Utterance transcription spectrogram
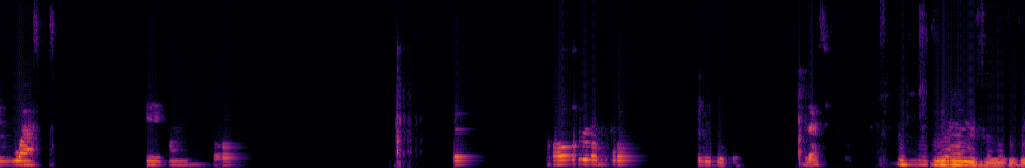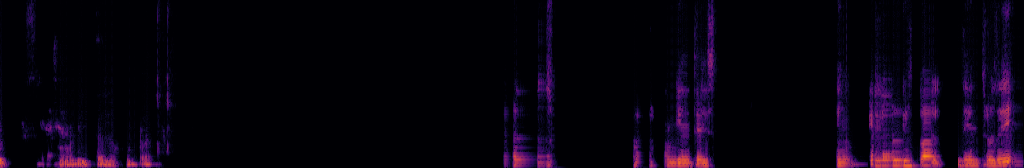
El WhatsApp. Gracias. No problema, Mirza, no te preocupes. Ahorita lo comparto. Correspondientes en el virtual dentro de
